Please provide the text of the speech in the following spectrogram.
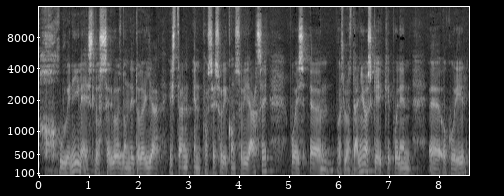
juveniles, los cerebros donde todavía están en proceso de consolidarse, pues, em, pues los daños que, que pueden eh, ocurrir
